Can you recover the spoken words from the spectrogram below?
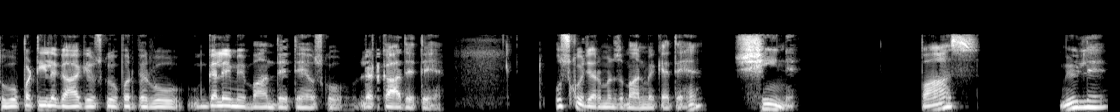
तो वो पट्टी लगा के उसके ऊपर फिर वो गले में बाँध देते हैं, उसको लटका देते हैं। तो उसको जर्मन जबान में कहते हैं शीने पास म्यूले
